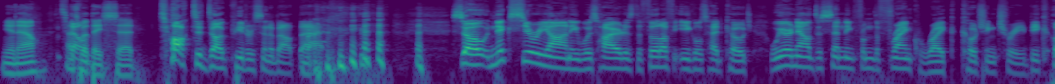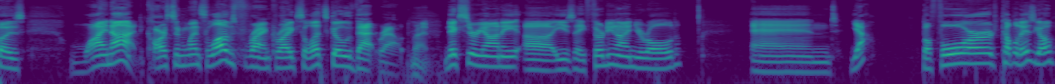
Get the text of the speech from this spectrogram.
You know, that's Tell what me. they said. Talk to Doug Pederson about that. So Nick Sirianni was hired as the Philadelphia Eagles head coach. We are now descending from the Frank Reich coaching tree because why not? Carson Wentz loves Frank Reich, so let's go that route. Right. Nick Sirianni, uh, he's a 39 year old, and yeah, before a couple days ago,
